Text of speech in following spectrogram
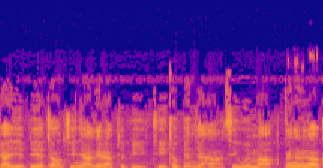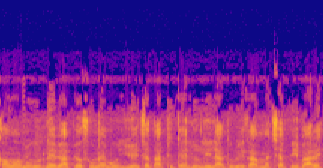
ယာယီအပြည့်အကြောင်းကြေညာခဲ့တာဖြစ်ပြီးဒီထုတ်ပြန်ချက်ဟာအစည်းအဝေးမှာနိုင်ငံတကာကောင်းဆောင်တွေကိုလှည့်ပြပြောဆိုနိုင်မှုရည်ရွယ်ချက်သာဖြစ်တယ်လို့လေ့လာသူတွေကမှတ်ချက်ပေးပါတယ်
